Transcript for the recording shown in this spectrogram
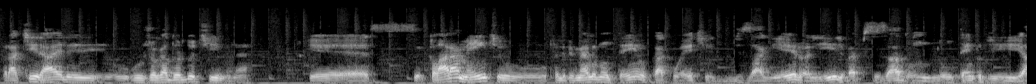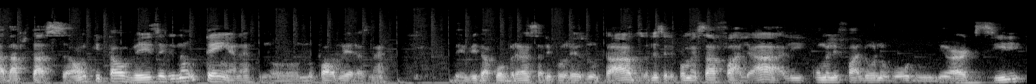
para tirar ele, o, o, jogador do time, né? Porque claramente o Felipe Melo não tem o cacuete de zagueiro ali, ele vai precisar de um, de um tempo de adaptação que talvez ele não tenha, né? No, no Palmeiras, né? Devido à cobrança ali por resultados, ali, se ele começar a falhar ali, como ele falhou no gol do New York City,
